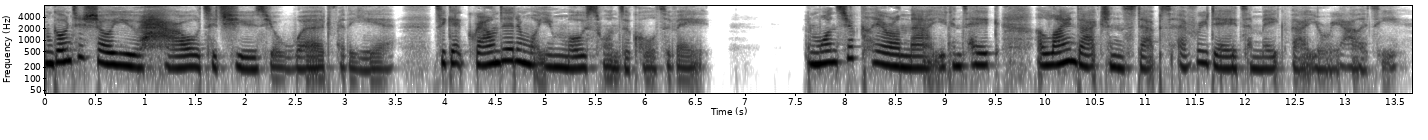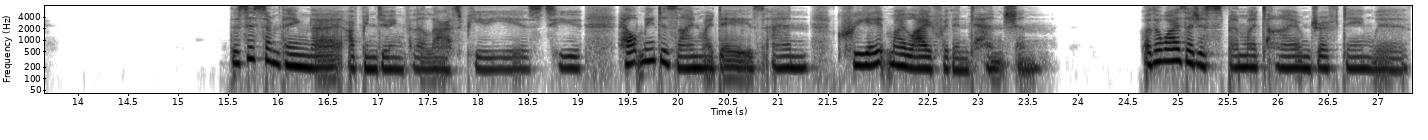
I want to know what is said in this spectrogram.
I'm going to show you how to choose your word for the year to get grounded in what you most want to cultivate. And once you're clear on that, you can take aligned action steps every day to make that your reality. This is something that I've been doing for the last few years to help me design my days and create my life with intention. Otherwise, I just spend my time drifting with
